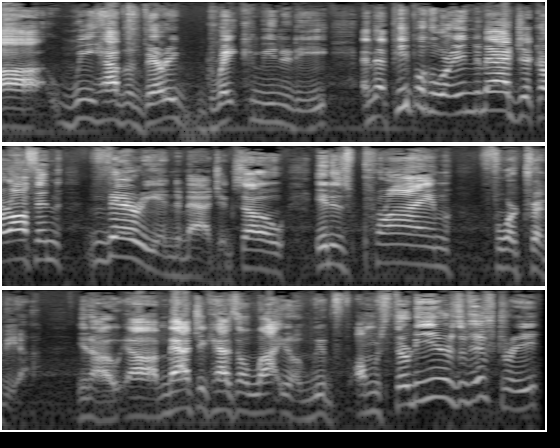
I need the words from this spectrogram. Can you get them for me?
uh, we have a very great community, and that people who are into magic are often very into magic. So it is prime for trivia. You know, uh, magic has a lot. You know, we've almost 30 years of history.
